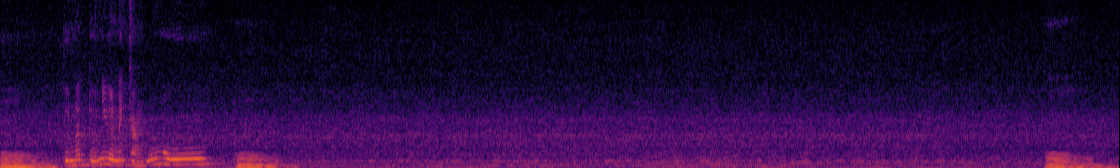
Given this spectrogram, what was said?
Hmm. donat doni yo gang kono Hmm. Hmm. Hmm.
